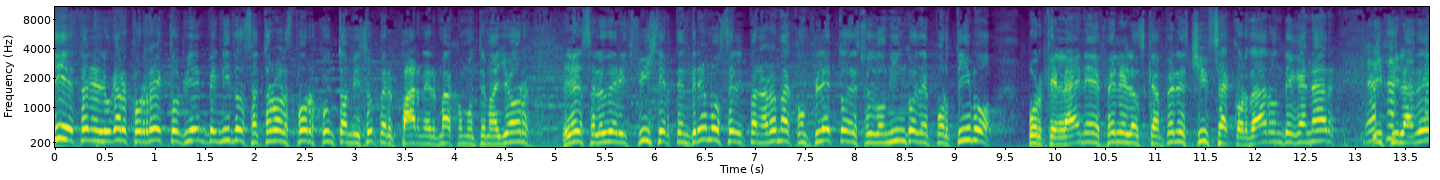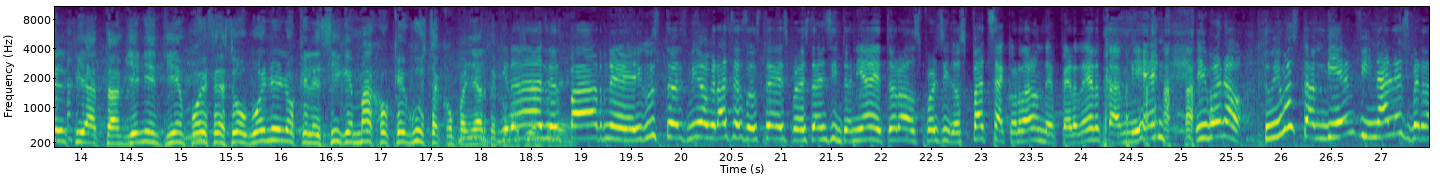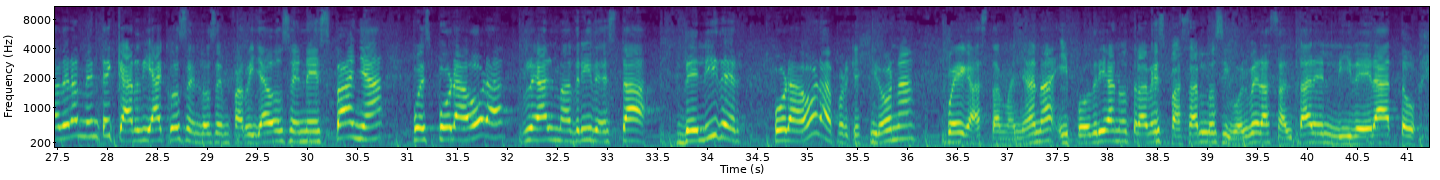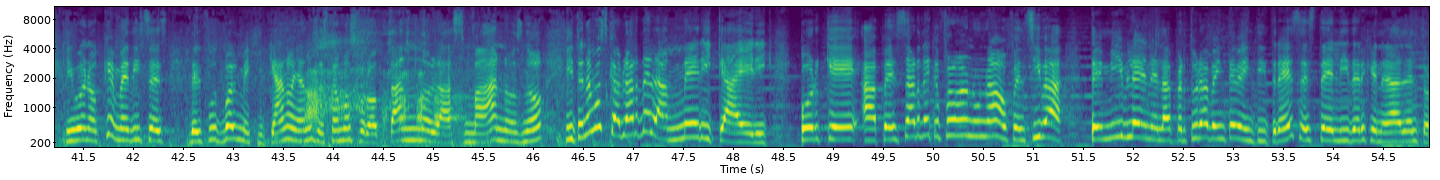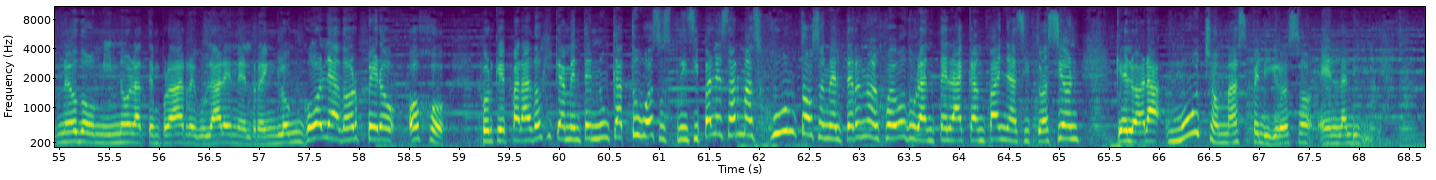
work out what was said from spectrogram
Sí, está en el lugar correcto. Bienvenidos a Total Sport junto a mi super partner Majo Montemayor. Les saluda Eric Fisher. Tendremos el panorama completo de su domingo deportivo, porque en la NFL los campeones Chiefs se acordaron de ganar y Filadelfia también y en tiempo extra estuvo bueno y lo que le sigue, Majo, qué gusto acompañarte como Gracias, siempre. partner. El gusto es mío. Gracias a ustedes por estar en sintonía de Total Sports y los Pats se acordaron de perder también. y bueno, tuvimos también finales verdaderamente cardíacos en los emparrillados en España. Pues por ahora Real Madrid está de líder. Por ahora, porque Girona juega hasta mañana y podrían otra vez pasarlos y volver a saltar el liderato. Y bueno, ¿qué me dices del fútbol mexicano? Ya nos estamos frotando las manos, ¿no? Y tenemos que hablar del América, Eric, porque a pesar de que fueron una ofensiva temible en el Apertura 2023, este líder general del torneo dominó la temporada regular en el renglón goleador, pero ojo, porque paradójicamente nunca tuvo a sus principales armas juntos en el terreno de juego durante la campaña, situación que lo hará mucho más peligroso en la liguilla.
